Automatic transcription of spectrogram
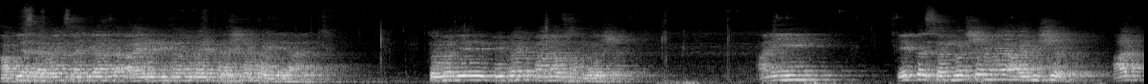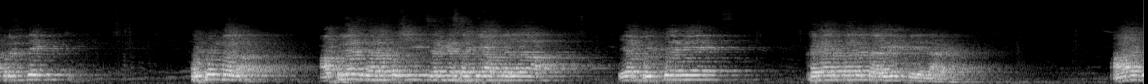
आपल्या सर्वांसाठी आज आयुर्वेदिकमध्ये एक प्रश्न पडलेला आहे. तो म्हणजे बिबट मानव संघर्ष. आणि एक संघर्षमय आयुष्य आज प्रत्येक कुटुंबाला आपल्याच घरापाशी जगण्यासाठी आपल्याला या बिबट्याने खऱ्या अर्थाने टार्गेट केलेला आहे. आज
